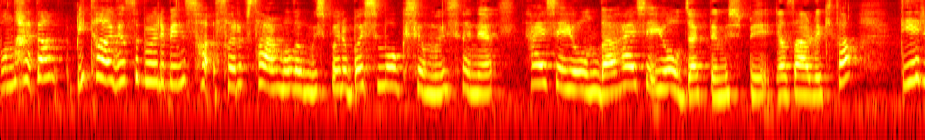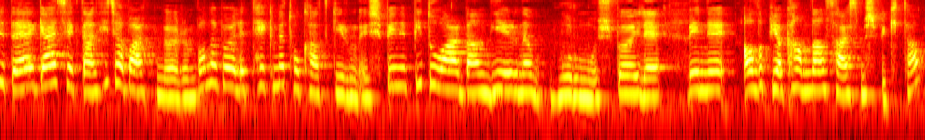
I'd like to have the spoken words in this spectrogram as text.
Bunlardan bir tanesi böyle beni sarıp sarmalamış, böyle başımı okşamış. Hani her şey yolunda, her şey iyi olacak demiş bir yazar ve kitap. Diğeri de gerçekten hiç abartmıyorum. Bana böyle tekme tokat girmiş. Beni bir duvardan diğerine vurmuş. Böyle beni alıp yakamdan sarsmış bir kitap.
